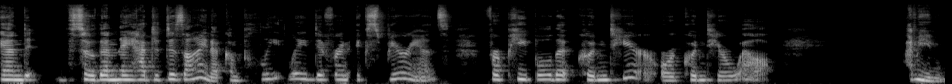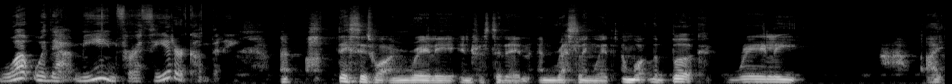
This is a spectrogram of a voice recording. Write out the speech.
And so then they had to design a completely different experience for people that couldn't hear or couldn't hear well. I mean, what would that mean for a theater company? Uh, this is what I'm really interested in and wrestling with, and what the book really I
